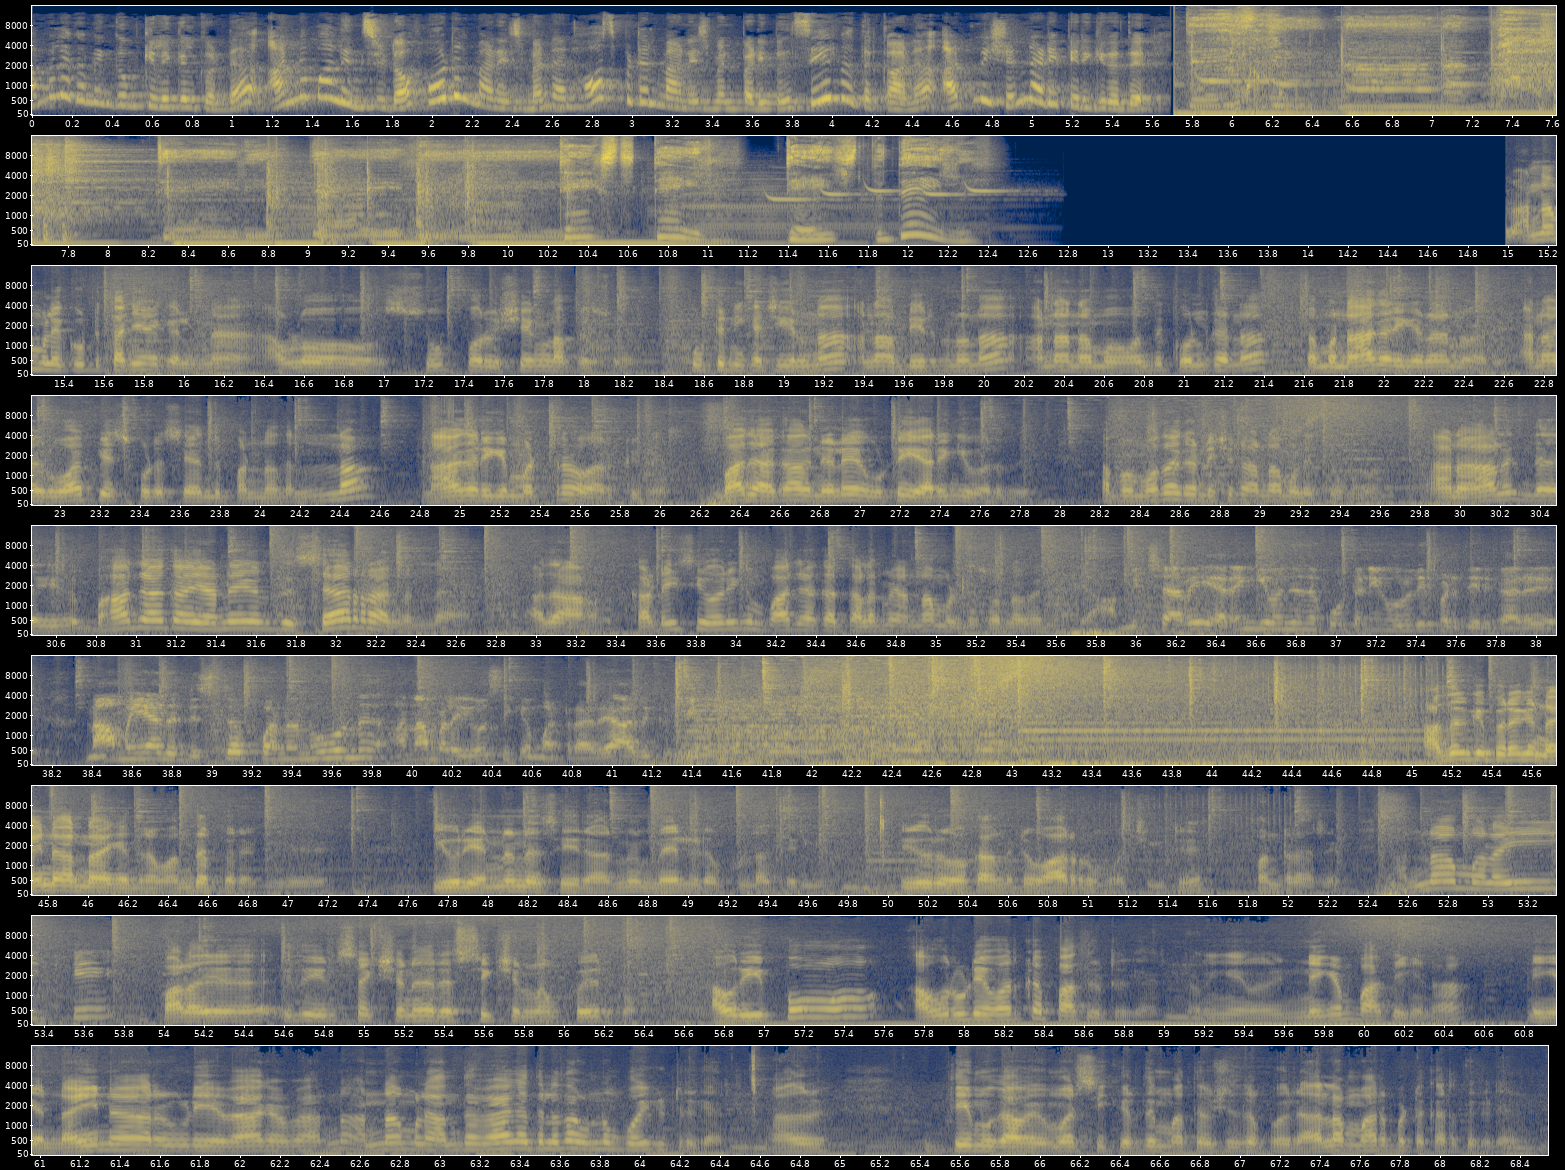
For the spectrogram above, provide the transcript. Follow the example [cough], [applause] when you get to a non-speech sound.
தமிழகம் எங்கும் கிளைகள் கொண்ட அன்னமால் institute of hotel management and hospital management படிப்பில் சேர்வதற்கான அட்மிஷன் நடைபெறுகிறது. Taste Daily. Taste the Daily. Annamalai கூப்பிட்டு தனியாக கேளுங்கண்ணா. அவ்வளோ சூப்பர் விஷயங்களாக பேசுவார் கூட்டணி கட்சிகள்னா அண்ணா அப்படி இருக்கணும்னா அண்ணா நம்ம வந்து கொள்கைனா நம்ம நாகரிகனான்னு ஆனால் இவர் ஓபிஎஸ் கூட சேர்ந்து பண்ணதெல்லாம் நாகரிகமற்ற ஒர்க்குங்க பாஜக நிலையை விட்டு இறங்கி வருது. அப்போ முத கண்டிஷன் அண்ணாமலை தூக்கணும். ஆனால் இந்த பாஜக இணையிறது சேர்றாங்கல்ல அது கடைசி வரைக்கும் பாஜக தலைமை அண்ணாமலை சொன்னவே இல்லை. அமித்ஷாவே இறங்கி வந்து இந்த கூட்டணியை உறுதிப்படுத்தியிருக்காரு. நாம ஏன் அதை டிஸ்டர்ப் பண்ணணும்னு அண்ணாமலை யோசிக்க மாட்டாரு அதுக்கு அதற்கு பிறகு நயினார் நாகேந்திரன் வந்த பிறகு இவர் என்னென்ன செய்கிறாருன்னு மேலிடம் ஃபுல்லாக தெரியும். இவர் உக்காந்துட்டு வார் ரூம் வச்சுக்கிட்டு பண்ணுறாரு அண்ணாமலைக்கு பல இது இன்ஸ்ட்ரக்ஷனு ரெஸ்ட்ரிக்ஷன்லாம் போயிருக்கும். அவர் இப்போவும் அவருடைய ஒர்க்கை பார்த்துக்கிட்டு இருக்காரு. நீங்கள் இன்றைக்கும் பார்த்தீங்கன்னா நீங்கள் நயினாருடைய வேகம் வேறுனா அண்ணாமலை அந்த வேகத்தில் தான் இன்னும் போய்கிட்டு இருக்காரு. அவர் திமுகவை விமர்சிக்கிறது மற்ற விஷயத்தில் போயிருக்கு அதெல்லாம் மாறுபட்ட கருத்து கிடையாது.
